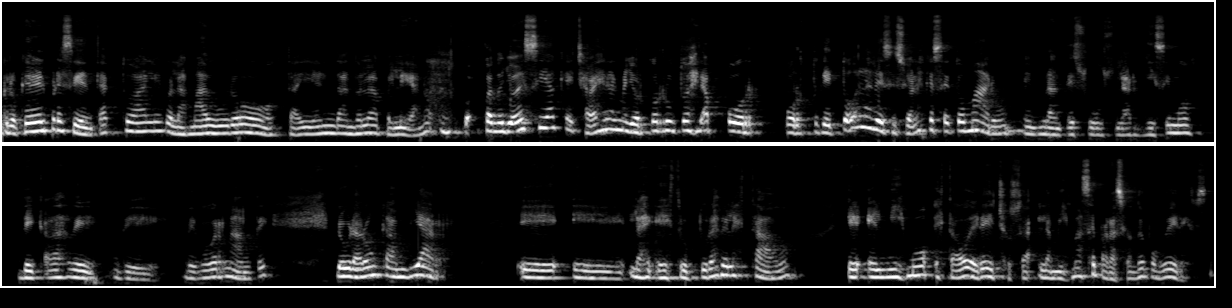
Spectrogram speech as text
creo que el presidente actual, Nicolás Maduro, está ahí dándole la pelea, ¿no? Cuando yo decía que Chávez era el mayor corrupto, era por, porque todas las decisiones que se tomaron durante sus larguísimas décadas de, gobernante lograron cambiar eh, eh, las estructuras del Estado, el mismo Estado de Derecho, o sea, la misma separación de poderes,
